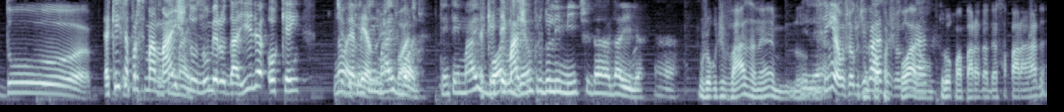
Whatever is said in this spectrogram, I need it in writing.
do. É quem se aproximar mais, mais, do número da ilha ou quem Não, tiver é quem menos? Tem mais bode. Quem tem mais é quem tem mais... dentro do limite da, da ilha. É. Um jogo de vaza, né? No... É. Sim, é um jogo de vaza. Um jogo fora, de vaza. Um truco, uma parada dessa parada.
